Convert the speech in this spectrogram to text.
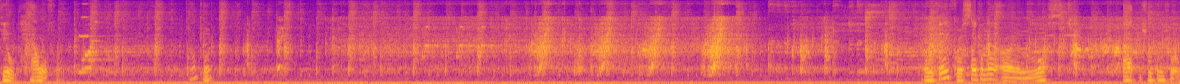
Feel powerful. Okay, for a second there, I lost actual control.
